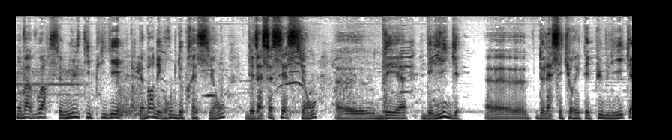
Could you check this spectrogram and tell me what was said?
On va voir se multiplier d'abord des groupes de pression, des associations, des ligues euh, de la sécurité publique,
